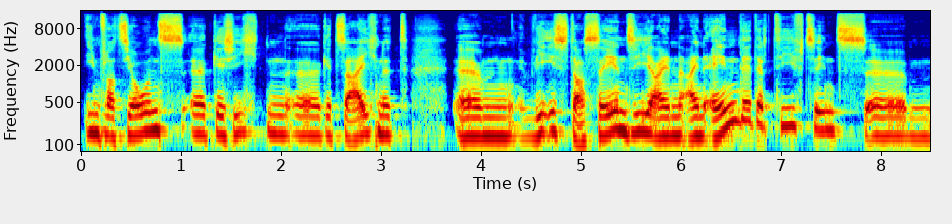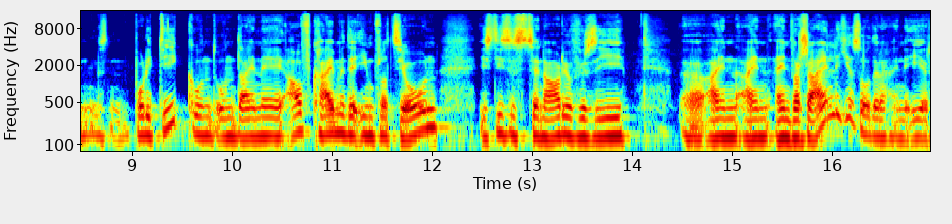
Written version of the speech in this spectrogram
Inflationsgeschichten äh, gezeichnet. Ähm, wie ist das? Sehen Sie ein, ein Ende der Tiefzinspolitik ähm, und, und eine aufkeimende Inflation? Ist dieses Szenario für Sie äh, ein, ein, ein wahrscheinliches oder ein eher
